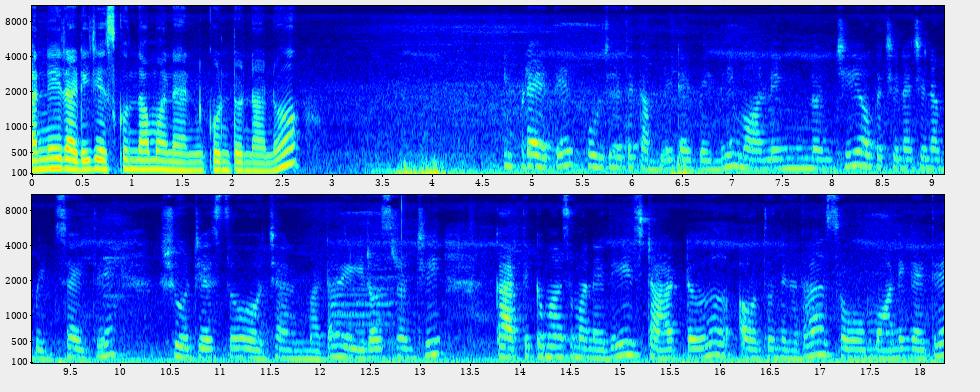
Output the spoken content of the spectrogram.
అన్నీ రెడీ చేసుకుందాం అని అనుకుంటున్నాను. ఇప్పుడైతే పూజ అయితే కంప్లీట్ అయిపోయింది. మార్నింగ్ నుంచి ఒక చిన్న చిన్న బిట్స్ అయితే షూట్ చేస్తూ వచ్చానమాట ఈరోజు నుంచి కార్తీక మాసం అనేది స్టార్ట్ అవుతుంది కదా. సో మార్నింగ్ అయితే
